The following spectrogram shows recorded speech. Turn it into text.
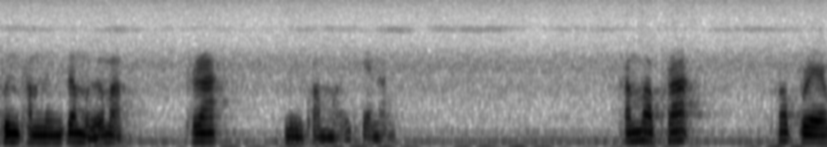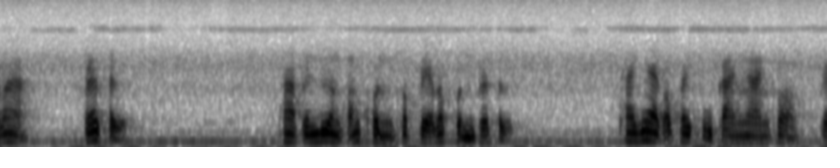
พึงคำหนึ่งเสมอว่า พระมีความหมายแค่ไหนคำว่าพระก็แปลว่าประเสริฐ ถ้าเป็นเรื่องของคนก็แปลว่าคนประเสริฐ ถ้าแยกออกไปสู่การงานก็แปล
